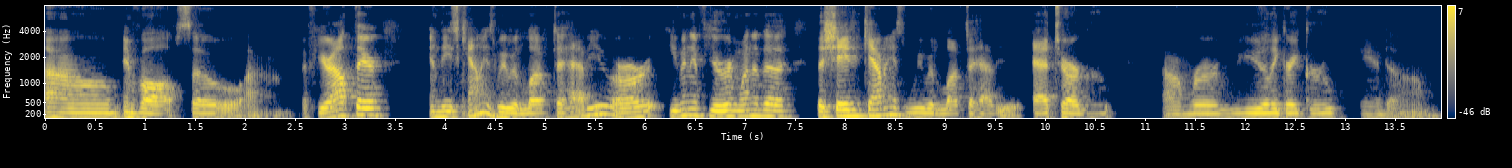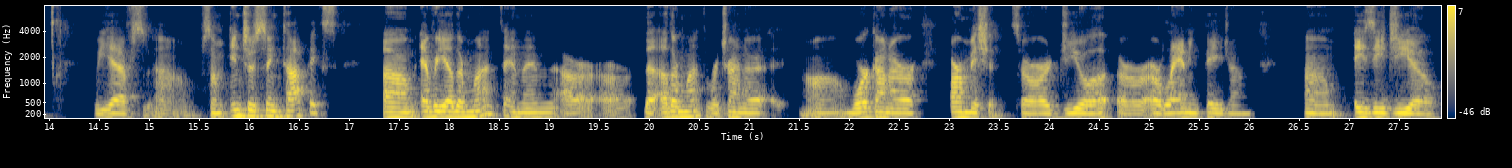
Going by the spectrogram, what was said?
um, involved. So if you're out there in these counties, we would love to have you. Or even if you're in one of the, the shaded counties, we would love to have you add to our group. Um, we're a really great group and um, we have some interesting topics um, every other month, and then our, our, the other month we're trying to um, work on our our mission. So our geo or our landing page on um, AZGeo,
